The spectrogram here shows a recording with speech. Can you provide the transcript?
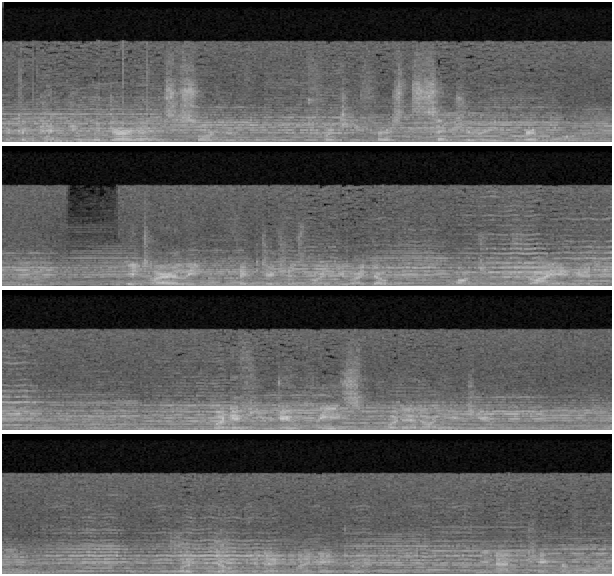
The Compendium Moderna is a sort of 21st century grimoire. Entirely fictitious, mind you, I don't want you trying it. But if you do, please put it on YouTube. But don't connect my name to it in any shape or form,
